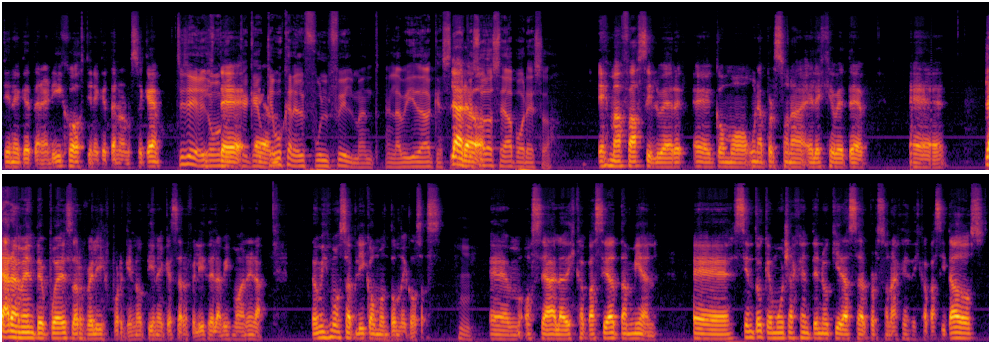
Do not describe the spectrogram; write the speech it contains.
tiene que tener hijos, tiene que tener no sé qué. Sí, sí, como que, que- que- que em, buscan el fulfillment en la vida, que, se- Claro. que solo se da por eso. Es más fácil ver eh, como una persona LGBT eh, claramente puede ser feliz porque no tiene que ser feliz de la misma manera. Lo mismo se aplica a un montón de cosas. Hmm. Em, o sea, la discapacidad también. Eh, siento que mucha gente no quiere hacer personajes discapacitados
